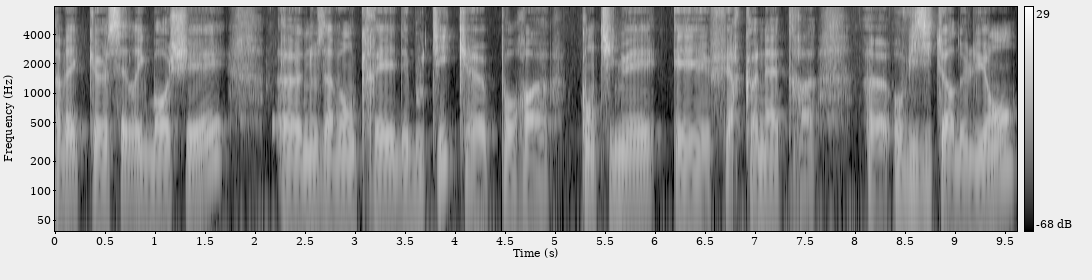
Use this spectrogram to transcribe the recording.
Avec euh, Cédric Brochet, euh, nous avons créé des boutiques euh, pour continuer et faire connaître aux visiteurs de Lyon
